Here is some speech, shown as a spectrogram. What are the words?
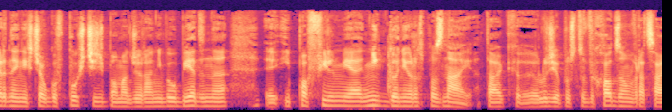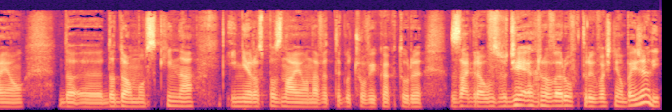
odźwierny nie chciał go wpuścić, bo Maggiorani był biedny y, i po filmie nikt go nie rozpoznaje. Tak? Ludzie po prostu wychodzą, wracają do, y, do domu z kina i nie rozpoznają nawet tego człowieka, który zagrał w Złodziejach Rowerów, których właśnie obejrzeli.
